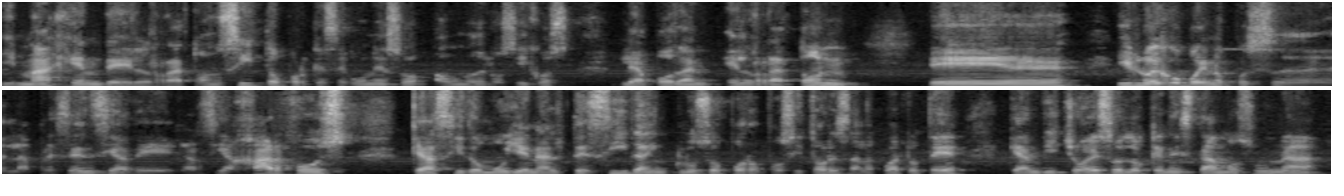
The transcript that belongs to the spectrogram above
imagen del ratoncito, porque según eso a uno de los hijos le apodan el ratón. Eh, y luego, bueno, pues la presencia de García Harfus, que ha sido muy enaltecida incluso por opositores a la 4T, que han dicho eso es lo que necesitamos, una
